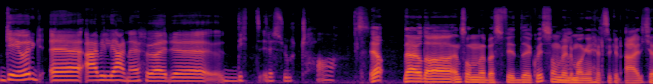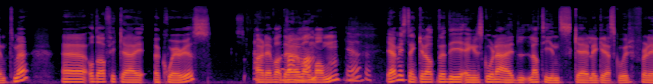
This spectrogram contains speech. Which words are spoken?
Georg, eh, jeg vil gjerne høre eh, ditt resultat. Ja, det er jo da en sånn BuzzFeed-quiz som veldig mange helt sikkert er kjent med. Eh, og da fikk jeg Aquarius. Er det, det er vannmannen. vannmannen. Jeg mistenker at de engelske ordene er latinske eller greske ord, fordi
